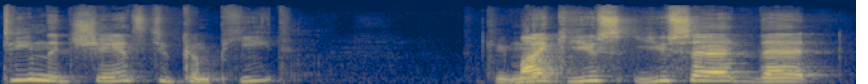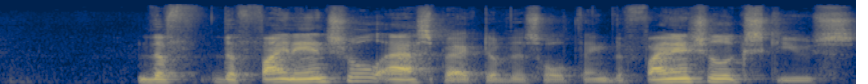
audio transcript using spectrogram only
team the chance to compete. Mike, you you said that the the financial aspect of this whole thing, the financial excuse.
